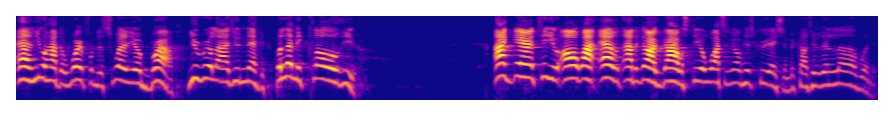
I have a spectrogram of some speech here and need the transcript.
Adam, you're going to have to work from the sweat of your brow. You realize you're naked, but let me clothe you. I guarantee you, all while Adam was out of God, God was still watching over his creation because he was in love with it.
